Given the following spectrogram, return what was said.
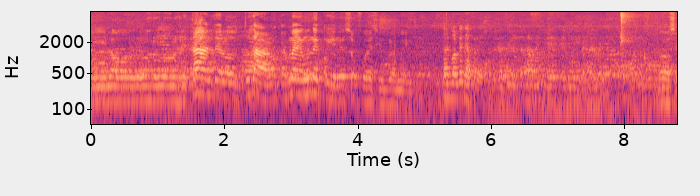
Y los, los, los restantes, los, tú sabes, lo quemé en una esquina. Eso fue simplemente. Entonces, ¿por qué te apresan? No sé.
